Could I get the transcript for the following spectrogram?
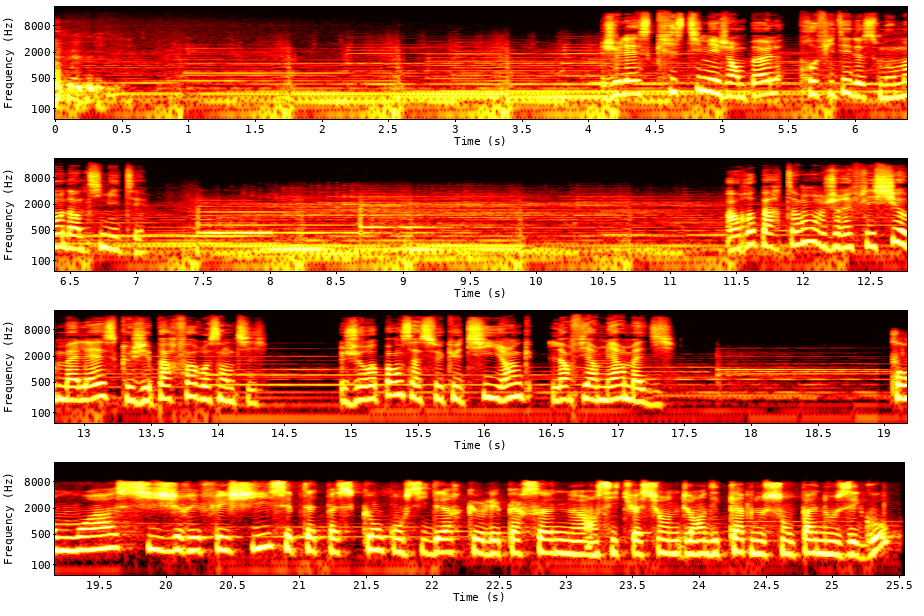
Je laisse Christine et Jean-Paul profiter de ce moment d'intimité. En repartant, je réfléchis au malaise que j'ai parfois ressenti. Je repense à ce que Ti Yang, l'infirmière, m'a dit. Pour moi, si j'y réfléchis, c'est peut-être parce qu'on considère que les personnes en situation de handicap ne sont pas nos égaux,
